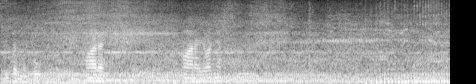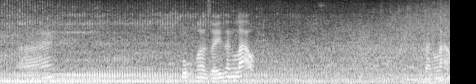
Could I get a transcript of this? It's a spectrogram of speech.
Xứng tầm là cụ. Hoa đây. Hoa đây các bác nhé. Đấy. cụ hoa giấy răng lão vàng lão.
